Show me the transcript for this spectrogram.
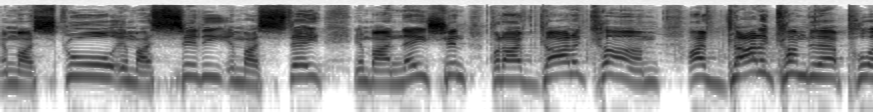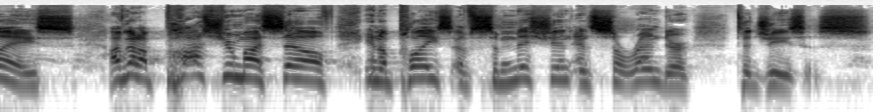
in my school, in my city, in my state, in my nation. But I've got to come, I've got to come to that place. I've got to posture myself in a place of submission and surrender to Jesus.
